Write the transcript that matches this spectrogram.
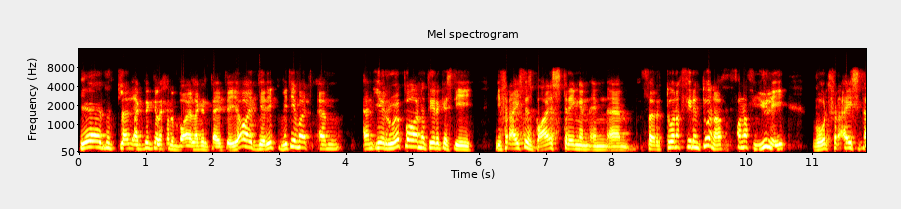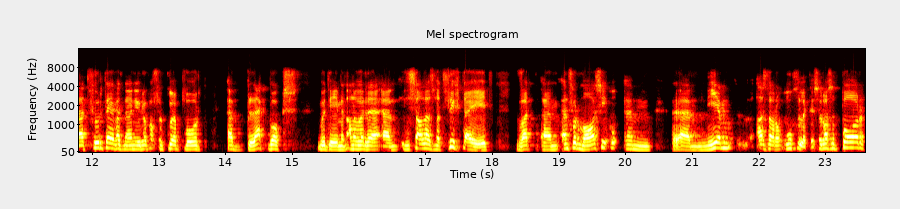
Ja, dit ek dink hulle gaan 'n baie lekker tyd hê. Ja, Dirk, weet jy wat, ehm um, in Europa natuurlik is die die vereistes baie streng en en ehm um, vir 2024 vanaf Julie word vereis dat voertuie wat nou in Europa verkoop word 'n black box moet hê. Met ander woorde, ehm um, dieselfde as wat vliegtye het wat ehm um, inligting ehm um, ehm um, neem as daar 'n ongeluk is. So daar's 'n paar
